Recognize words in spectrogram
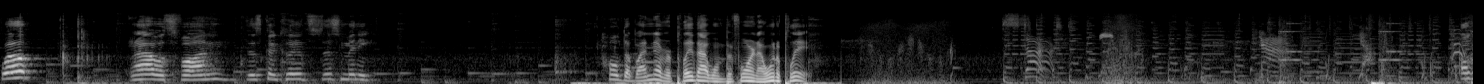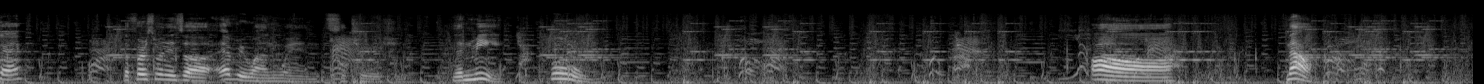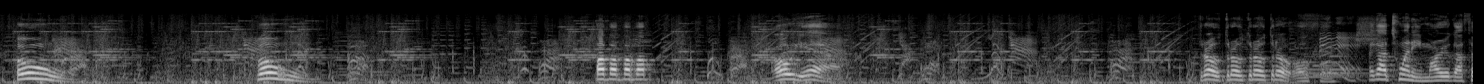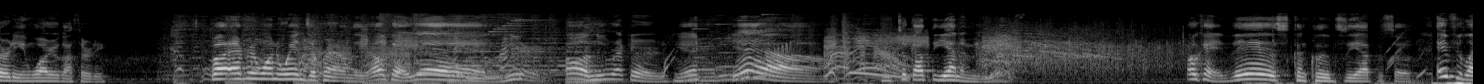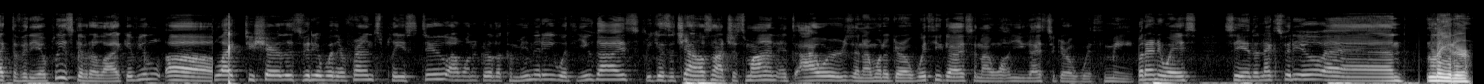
Well, that was fun. This concludes this mini. Hold up, I never played that one before and I want to play it. Start. Okay. The first one is a everyone wins situation. Then me. Boom. Aww. Now. Boom. Boom. Pop, pop, pop, pop. Oh, yeah. Throw, throw, throw, throw. Okay. I got 20. Mario got 30 and Wario got 30. But everyone wins apparently. Okay, yeah. New, oh, new record. Yeah. Yeah. We took out the enemy. Okay, this concludes the episode. If you liked the video, please give it a like. If you uh like to share this video with your friends, please do. I want to grow the community with you guys because the channel is not just mine, it's ours and I want to grow with you guys and I want you guys to grow with me. But anyways, see you in the next video and later.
